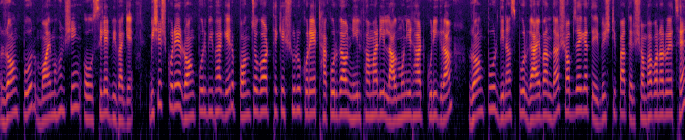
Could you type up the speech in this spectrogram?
রংপুর ময়মোহনসিং ও সিলেট বিভাগে। বিশেষ করে রংপুর বিভাগের পঞ্চগড় থেকে শুরু করে ঠাকুরগাঁও, নীলফামারী, লালমনিরহাট, কুড়িগ্রাম, রংপুর, দিনাজপুর, গাইবান্ধা সব জায়গাতে বৃষ্টিপাতের সম্ভাবনা রয়েছে।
